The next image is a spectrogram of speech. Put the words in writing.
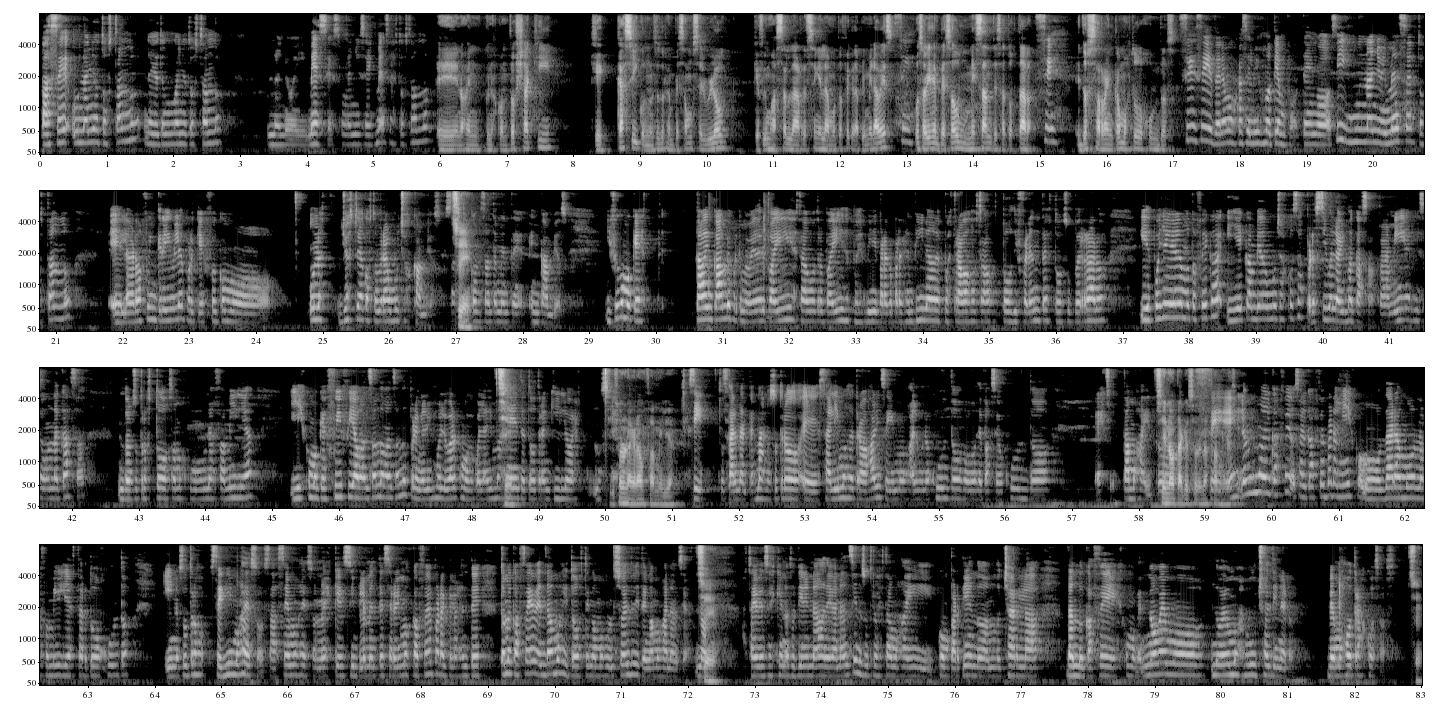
pasé un año tostando, ya yo tengo un año tostando, un año y meses, un año y seis meses tostando. Eh, nos, nos contó Jackie que casi cuando nosotros empezamos el blog, que fuimos a hacer la reseña de la motofeca la primera vez, vos habías empezado un mes antes a tostar. Sí. Entonces arrancamos todos juntos. Sí, sí, tenemos casi el mismo tiempo. Tengo, sí, un año y meses tostando. Eh, la verdad fue increíble porque fue como... Uno, yo estoy acostumbrado a muchos cambios, o sea, estoy constantemente en cambios. Y fue como que estaba en cambio porque me había del país, estaba en otro país, después vine para acá, para Argentina, después trabajos, trabajos todos diferentes, todos súper raros. Y después llegué a la motofeca y he cambiado muchas cosas, pero sigo en la misma casa. Para mí es mi segunda casa, nosotros todos somos como una familia. Y es como que fui, fui avanzando, avanzando, pero en el mismo lugar, como que con la misma gente, todo tranquilo. No sé. Sí, son una gran familia. Sí, totalmente. Es más, nosotros eh, salimos de trabajar y seguimos algunos juntos, vamos de paseo juntos. Estamos ahí todos. Se nota que son una sí, familia. Es lo mismo del café, o sea, el café para mí es como dar amor, una familia, estar todos juntos. Y nosotros seguimos eso, o sea, hacemos eso. No es que simplemente servimos café para que la gente tome café, vendamos y todos tengamos un sueldo y tengamos ganancias. No. Sí. Hasta hay veces que no se tiene nada de ganancia y nosotros estamos ahí compartiendo, dando charla, dando café. Es como que no vemos, no vemos mucho el dinero, vemos otras cosas. Sí.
